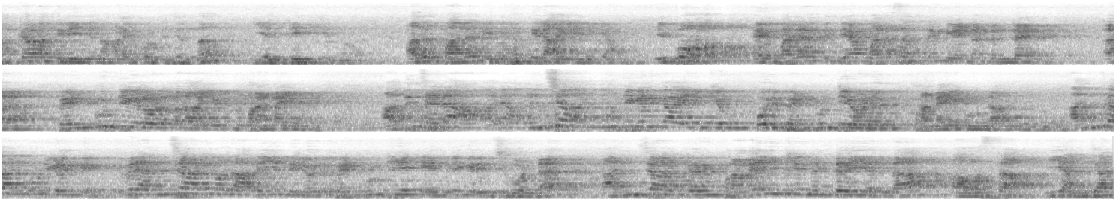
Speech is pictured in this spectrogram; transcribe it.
അക്രമത്തിലേക്ക് നമ്മളെ കൊണ്ടുചെന്ന് എത്തിക്കുന്നത്. അത് പല വിധത്തിലായിരിക്കാം. ഇപ്പോ പല വിദ്യാ പല സ്ഥലത്തും കേട്ടിട്ടുണ്ട്. പെൺകുട്ടികളോടുള്ളതായും പ്രണയം. അത് ചില ഒരു അഞ്ച് ആൺകുട്ടികൾക്കായിരിക്കും ഒരു പെൺകുട്ടിയോട് പ്രണയമുണ്ടാകുന്നത്. അഞ്ച് ആൺകുട്ടികൾക്ക് ഇവർ അഞ്ചാളും അത് അറിയുന്നില്ല. ഒരു പെൺകുട്ടിയെ കേന്ദ്രീകരിച്ചുകൊണ്ട് അഞ്ചാൾക്കാരും പ്രണയിക്കുന്നുണ്ട് എന്ന അവസ്ഥ ഈ അഞ്ചാൾ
